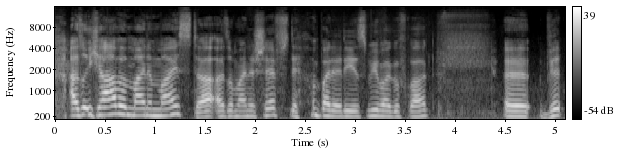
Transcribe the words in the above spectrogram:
Also ich habe meine Meister, also meine Chefs der, bei der DSW mal gefragt, äh, wird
